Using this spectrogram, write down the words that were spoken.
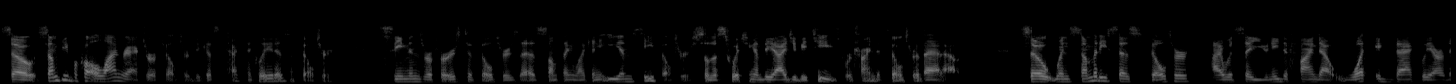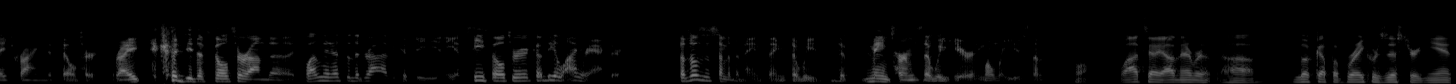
So some people call a line reactor a filter because technically it is a filter. Siemens refers to filters as something like an EMC filter. So the switching of the IGBTs, we're trying to filter that out. So when somebody says filter, I would say you need to find out what exactly are they trying to filter, right? It could be the filter on the cleanliness of the drive. It could be an EMC filter. It could be a line reactor. But those are some of the main things that we, the main terms that we hear and when we use them. Well, well, I'll tell you, I'll never uh, look up a brake resistor again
